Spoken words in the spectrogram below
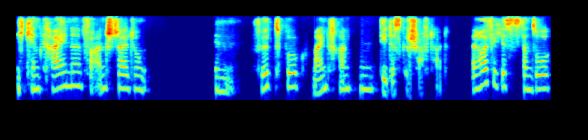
ich kenne keine Veranstaltung in Würzburg, Mainfranken, die das geschafft hat. Weil häufig ist es dann so,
